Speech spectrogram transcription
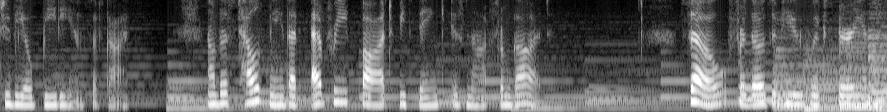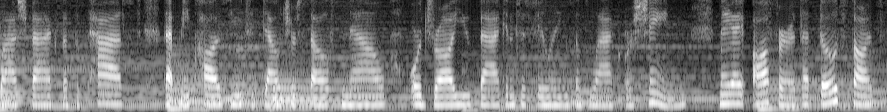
to the obedience of God. Now, this tells me that every thought we think is not from God. So, for those of you who experience flashbacks of the past that may cause you to doubt yourself now or draw you back into feelings of lack or shame, may I offer that those thoughts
